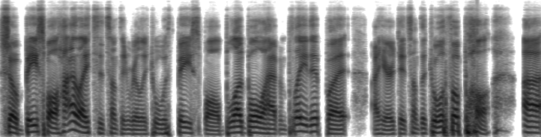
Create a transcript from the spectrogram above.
so baseball highlights did something really cool with baseball. Blood Bowl, I haven't played it, but I hear it did something cool with football. Uh,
